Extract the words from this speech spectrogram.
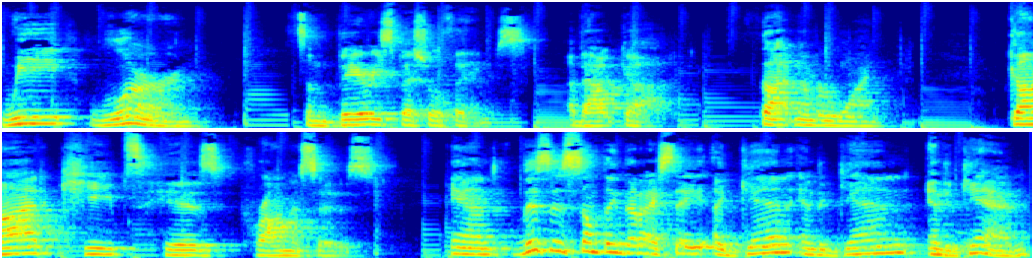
we learn some very special things about God. Thought number one God keeps his promises. And this is something that I say again and again and again,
